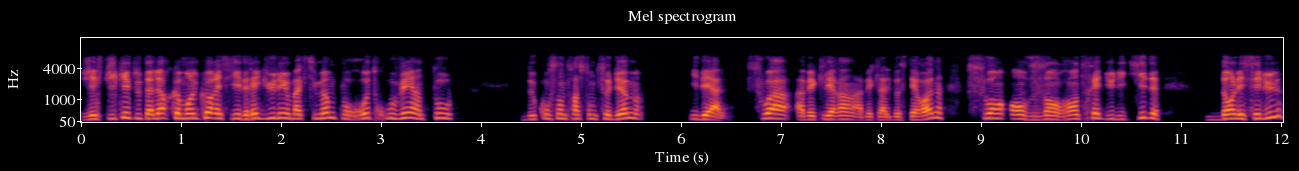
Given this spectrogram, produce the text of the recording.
J'ai expliqué tout à l'heure comment le corps essayait de réguler au maximum pour retrouver un taux de concentration de sodium idéal, soit avec les reins, avec l'aldostérone, soit en faisant rentrer du liquide dans les cellules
